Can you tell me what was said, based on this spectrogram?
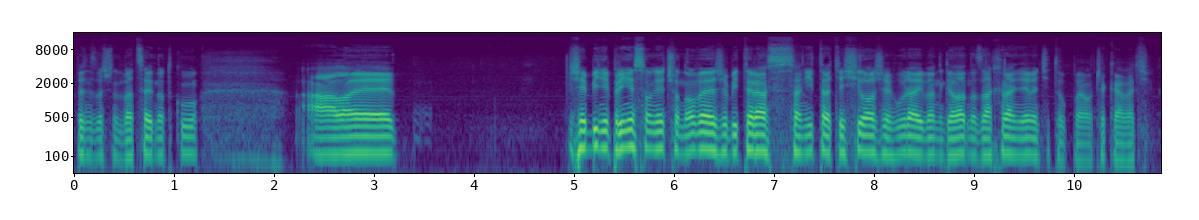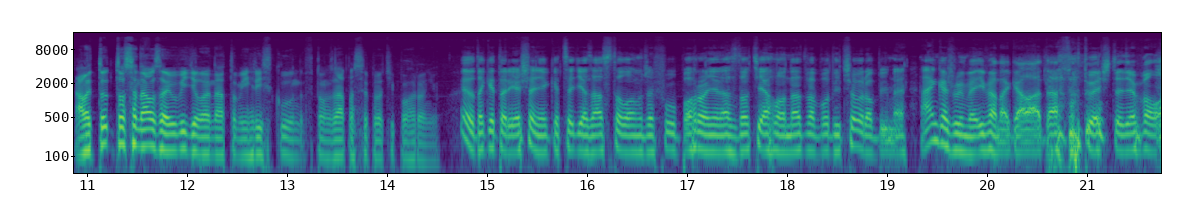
reprezentačnú 21 ale že by neprinesol niečo nové, že by teraz sa Nitra tešila, že hurá Ivan Galát na záchrane, neviem, či to úplne očakávať. Ale to, to sa naozaj uvidí len na tom ihrisku v tom zápase proti Pohroniu. Je to takéto riešenie, keď sedia za stolom, že fú, Pohronie nás dotiahlo na dva body, čo robíme? Angažujme Ivana Galáta, to tu ešte nebolo.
